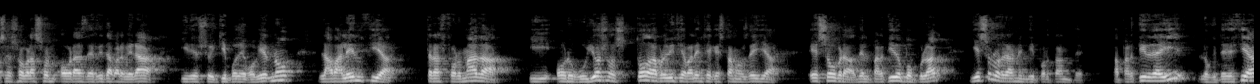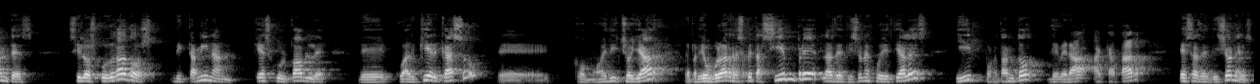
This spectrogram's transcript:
esas obras son obras de Rita Barberá y de su equipo de gobierno. La Valencia transformada y orgullosos, toda la provincia de Valencia que estamos de ella, es obra del Partido Popular y eso es lo realmente importante. A partir de ahí, lo que te decía antes, si los juzgados dictaminan que es culpable de cualquier caso, eh, como he dicho ya, el Partido Popular respeta siempre las decisiones judiciales y, por tanto, deberá acatar esas decisiones.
